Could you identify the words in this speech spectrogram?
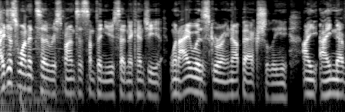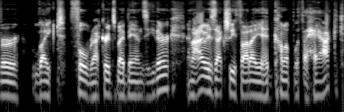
I just wanted to respond to something you said, Nikenji. When I was growing up, actually, I, I never liked full records by bands either. And I always actually thought I had come up with a hack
